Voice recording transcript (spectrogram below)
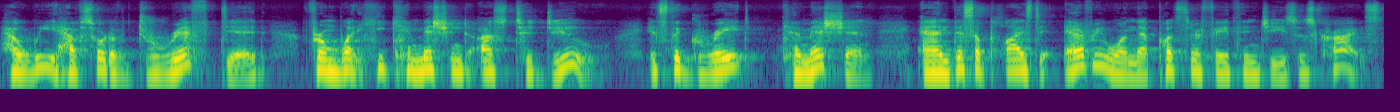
how we have sort of drifted from what he commissioned us to do. It's the great commission. And this applies to everyone that puts their faith in Jesus Christ.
